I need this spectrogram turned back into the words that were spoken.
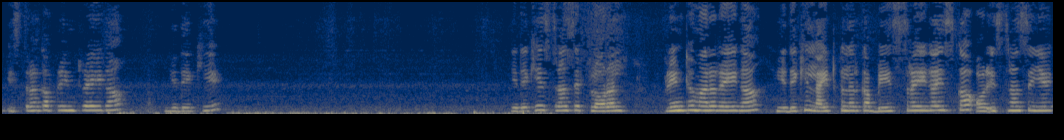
इस तरह का प्रिंट रहेगा, ये देखिए। ये देखिए इस तरह से फ्लोरल प्रिंट हमारा रहेगा। ये देखिए, लाइट कलर का बेस रहेगा इसका और इस तरह से ये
